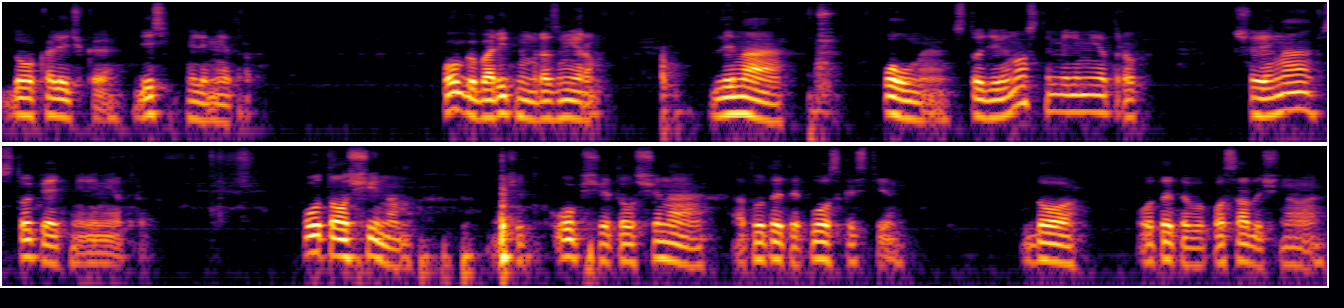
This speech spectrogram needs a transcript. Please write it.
до колечка 10 мм. По габаритным размерам. Длина полная 190 мм, ширина 105 мм. По толщинам. Значит, общая толщина от вот этой плоскости до вот этого посадочного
